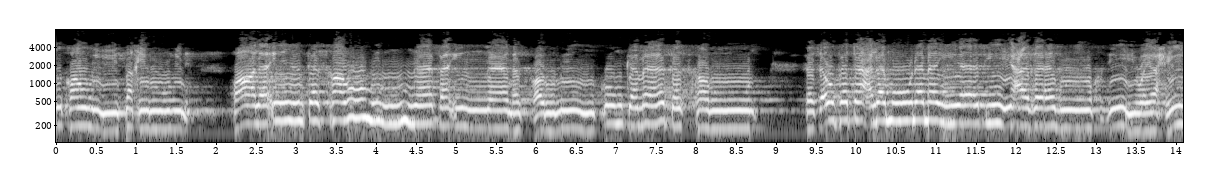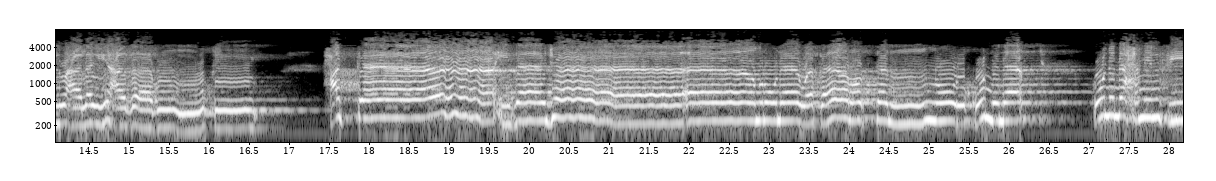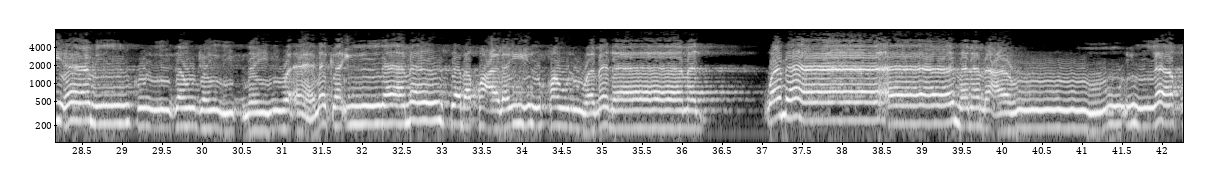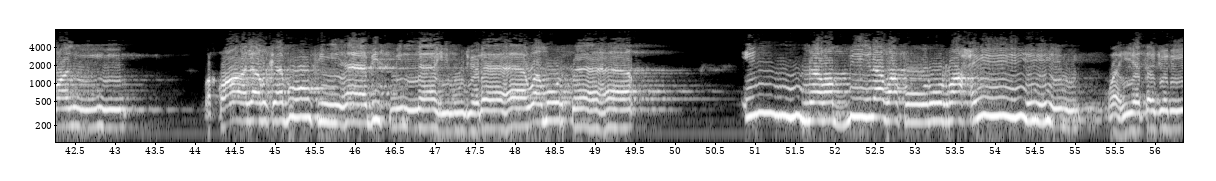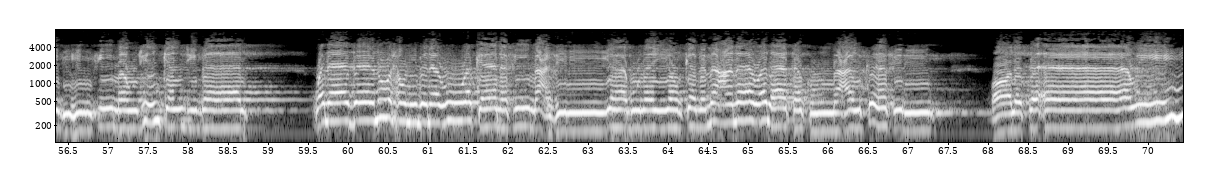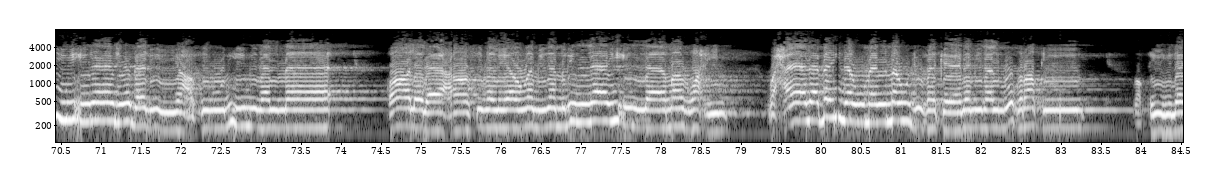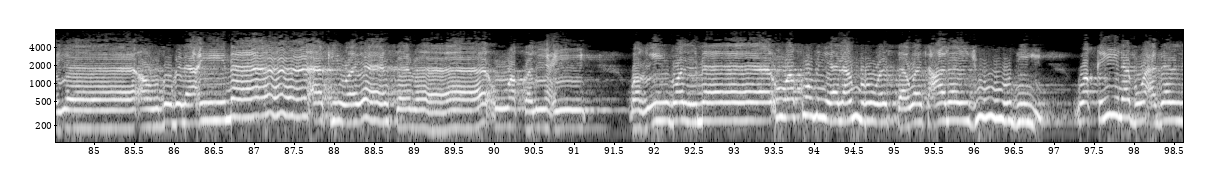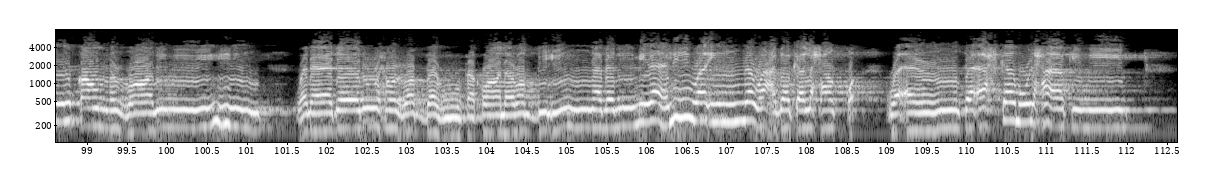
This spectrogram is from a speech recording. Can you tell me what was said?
من قومه سخروا منه. قال إن تسخروا منا فإنا نسخر منكم كما تسخرون. فسوف تعلمون من ياتيه عذاب يخزيه ويحل عليه عذاب مقيم. حتى إذا جاء أمرنا وفارت النور قلنا قل نحمل فيها من كل زوجين اثنين وأهلك إلا من سبق عليه القول ومن آمن وما آمن معه إلا قليل. وقال اركبوا فيها بسم الله مجراها ومرساها. إن ربي لغفور رحيم. وهي تجري بهم في موج كالجبال. ونادى نوح ابنه وكان في معزل. يا بني اركب معنا ولا تكن مع الكافرين. قال سآوي إلى جبل يعصمني من الماء. قال لا عاصم اليوم من أمر الله إلا من رحم. وحال بينهما الموج فكان من المغرقين. وقيل يا أرض ابلعي ماءك ويا سماء واقلعي وغيض الماء وقضي الأمر واستوت على الجود وقيل بعدا للقوم الظالمين ونادى نوح ربه فقال رب إن بني من أهلي وإن وعدك الحق وأنت أحكم الحاكمين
